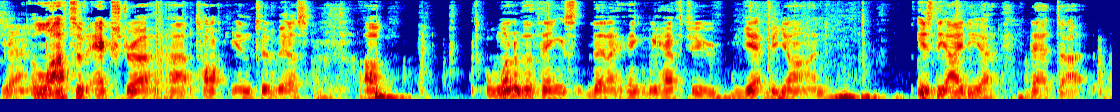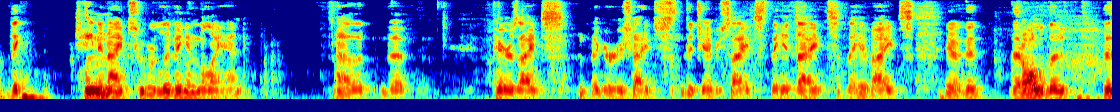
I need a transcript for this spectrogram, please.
yeah, lots of extra uh, talk into this. Um, one of the things that I think we have to get beyond is the idea that uh, the Canaanites who were living in the land, uh, the, the Perizzites, the Girgashites, the Jebusites, the Hittites, the Hivites, you know, that, that all of the, the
